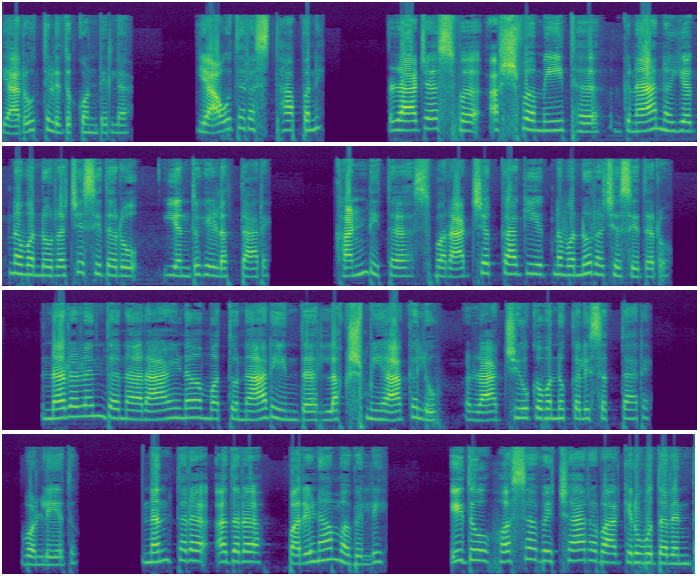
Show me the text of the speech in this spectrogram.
ಯಾರೂ ತಿಳಿದುಕೊಂಡಿಲ್ಲ. ಯಾವುದರ ಸ್ಥಾಪನೆ? ರಾಜಸ್ವ ಅಶ್ವಮೇಧ ಜ್ಞಾನ ಯಜ್ಞವನ್ನು ರಚಿಸಿದರು ಎಂದು ಹೇಳುತ್ತಾರೆ. ಖಂಡಿತ ಸ್ವರಾಜ್ಯಕ್ಕಾಗಿ ಯಜ್ಞವನ್ನು ರಚಿಸಿದರು. ನರರಿಂದ ನಾರಾಯಣ ಮತ್ತು ನಾರಿಯಿಂದ ಲಕ್ಷ್ಮಿಯಾಗಲು ರಾಜ್ಯೋಗವನ್ನು ಕಲಿಸುತ್ತಾರೆ. ಒಳ್ಳೆಯದು. ನಂತರ ಅದರ ಪರಿಣಾಮವೆಲ್ಲಿ? ಇದು ಹೊಸ ವಿಚಾರವಾಗಿರುವುದರಿಂದ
